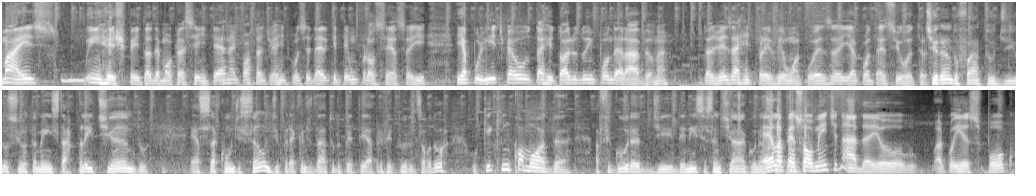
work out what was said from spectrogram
Mas, em respeito à democracia interna, é importante que a gente considere que tem um processo aí. E a política é o território do imponderável, né? Então, às vezes a gente prevê uma coisa e acontece outra. Tirando o fato de o senhor também estar pleiteando essa condição de pré-candidato do PT à Prefeitura de Salvador, o que, que incomoda a figura de Denise Santiago? Na Ela pessoalmente nada, eu a conheço pouco.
